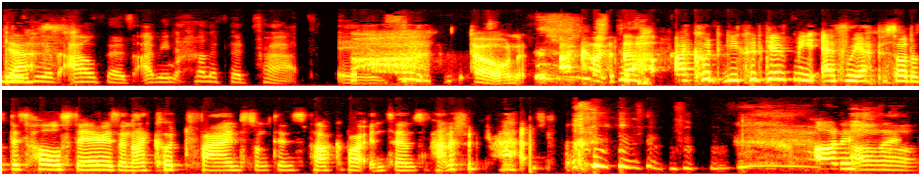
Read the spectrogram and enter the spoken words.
yes. talking of alphas, I mean, Hannaford Prep is. Don't. I could, the, I could, you could give me every episode of this whole series and I could find something to talk about in terms of Hannaford Prep. Honestly. Oh.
